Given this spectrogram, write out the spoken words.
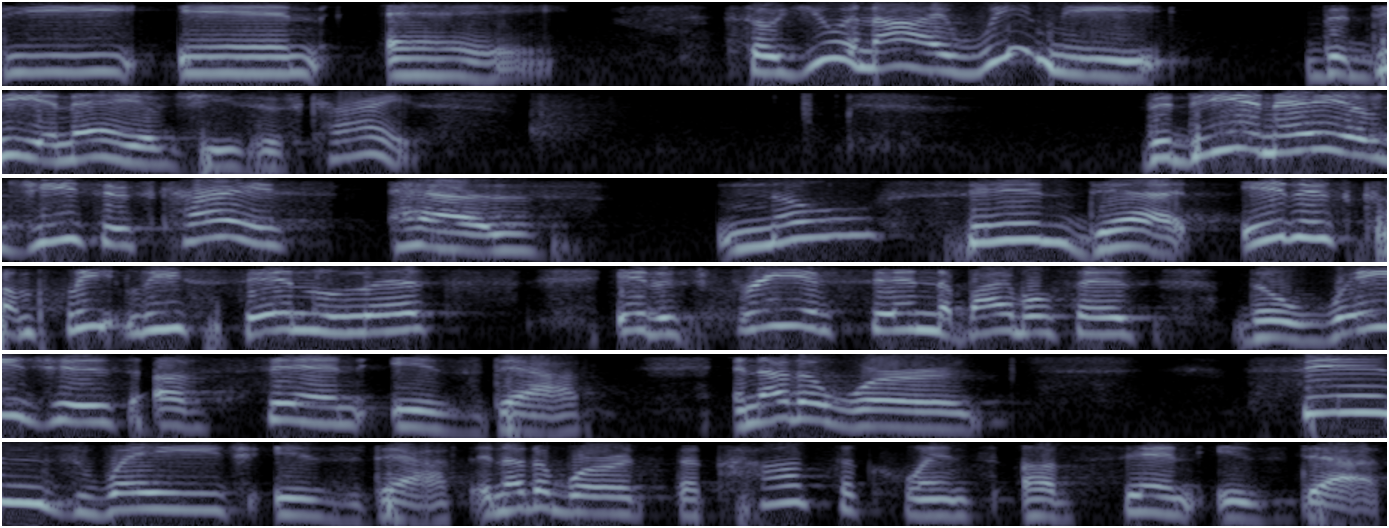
DNA. So you and I, we need the DNA of Jesus Christ. The DNA of Jesus Christ has no sin debt. It is completely sinless. It is free of sin. The Bible says the wages of sin is death. In other words, sin's wage is death. In other words, the consequence of sin is death.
